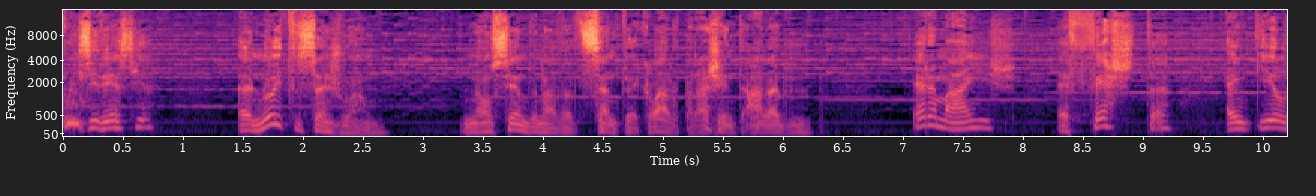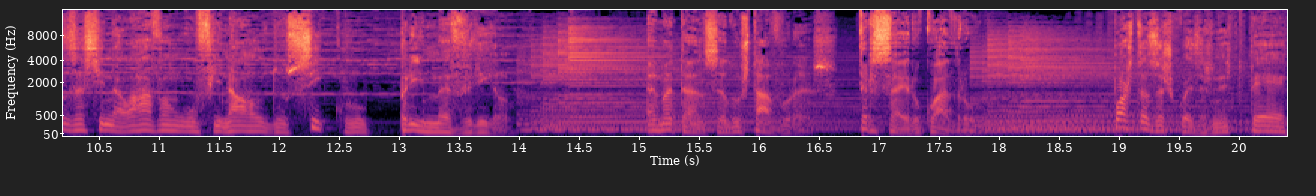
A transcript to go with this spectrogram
Coincidência? A noite de São João, não sendo nada de santo, é claro, para a gente árabe, era mais a festa em que eles assinalavam o final do ciclo primaveril. A Matança dos Távoras. Terceiro quadro. Postas as coisas neste pé,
